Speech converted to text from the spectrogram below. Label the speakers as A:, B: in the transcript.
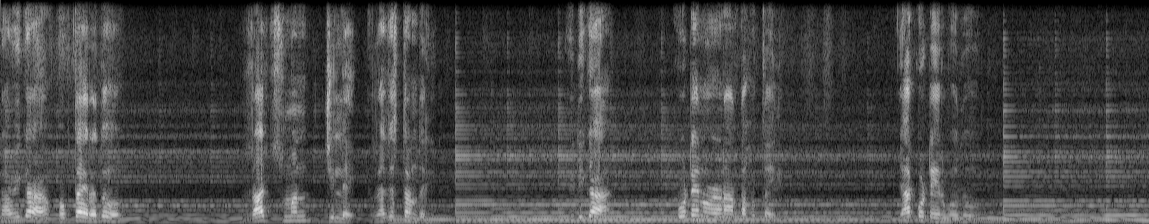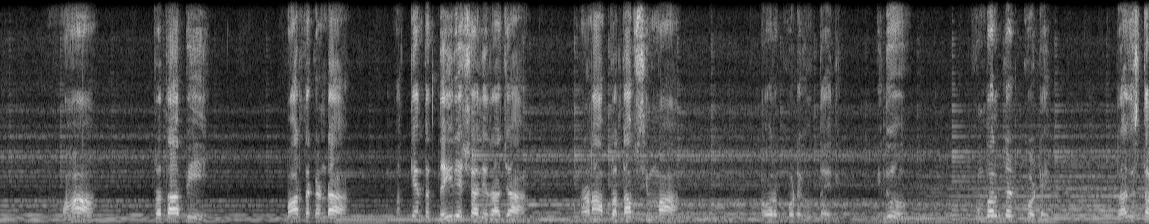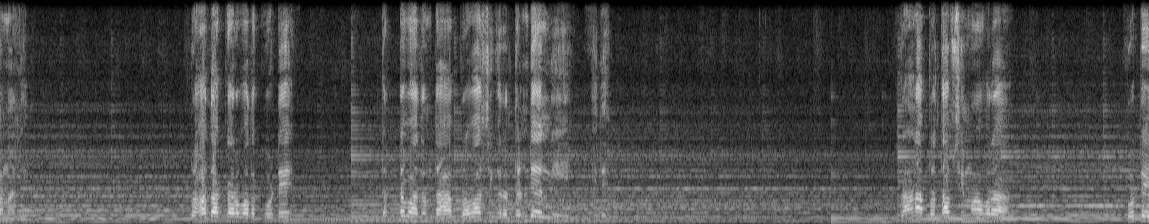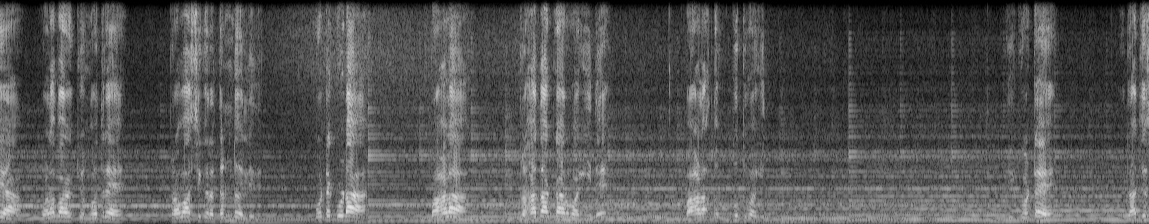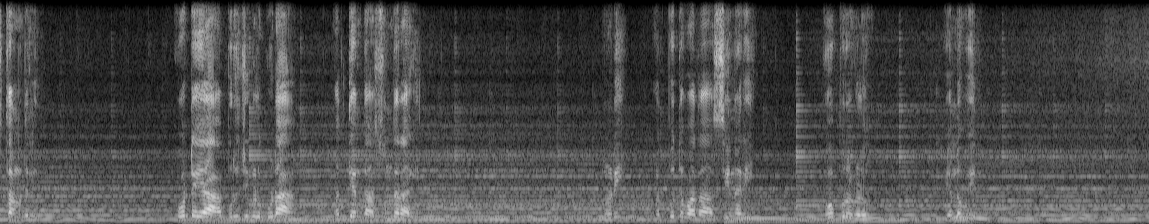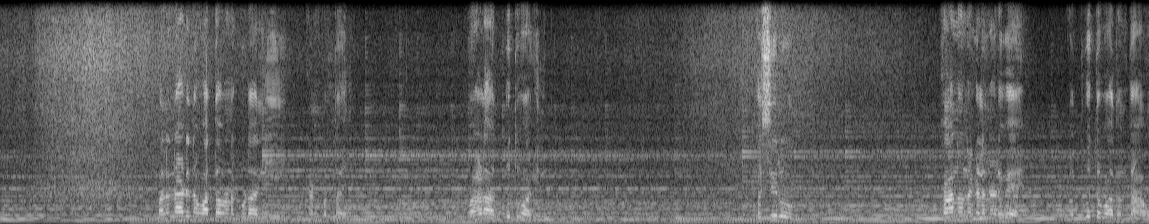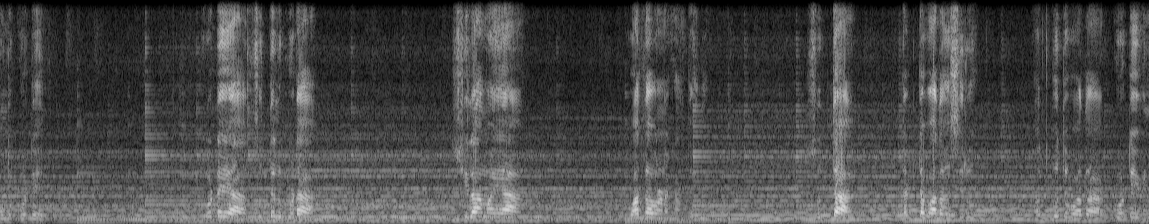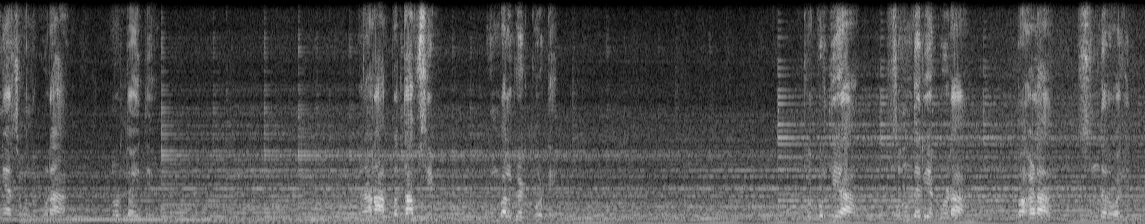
A: ನಾವೀಗ ಹೋಗ್ತಾ ಇರೋದು ರಾಜ್ಮಂಡ್ ಜಿಲ್ಲೆ, ರಾಜಸ್ಥಾನದಲ್ಲಿ. ಇದೀಗ ಕೋಟೆ ನೋಡೋಣ ಅಂತ ಹೋಗ್ತಾ ಇದ್ದೀವಿ ಯಾರ ಕೋಟೆ ಇರ್ಬೋದು? ಮಹಾ ಪ್ರತಾಪಿ ಭಾರತ ಕಂಡ ಅತ್ಯಂತ ಧೈರ್ಯಶಾಲಿ ರಾಜ ರಾಣಾ ಪ್ರತಾಪ್ ಸಿಂಹ ಅವರ ಕೋಟೆಗೆ ಹೋಗ್ತಾ ಇದ್ದೀವಿ ಇದು ಕುಂಬಲ್ಗಢ್ ಕೋಟೆ ರಾಜಸ್ಥಾನಲ್ಲಿ ಬೃಹದಾಕಾರವಾದ ಕೋಟೆ, ದಟ್ಟವಾದಂತಹ ಪ್ರವಾಸಿಗರ ದಂಡೆಯಲ್ಲಿ ಇದೆ. ರಾಣಾ ಪ್ರತಾಪ್ ಸಿಂಹ ಅವರ ಕೋಟೆಯ ಒಳಭಾಗಕ್ಕೆ ಹೋದರೆ ಪ್ರವಾಸಿಗರ ದಂಡು ಅಲ್ಲಿದೆ ಕೋಟೆ ಕೂಡ ಬಹಳ ಬೃಹದಾಕಾರವಾಗಿದೆ ಬಹಳ ಅದ್ಭುತವಾಗಿದೆ. ಈ ಕೋಟೆ ರಾಜಸ್ಥಾನದಲ್ಲಿದೆ. ಕೋಟೆಯ ಬುರುಜುಗಳು ಕೂಡ ಅತ್ಯಂತ ಸುಂದರ ಆಗಿದೆ ನೋಡಿ, ಅದ್ಭುತವಾದ ಸೀನರಿ, ಗೋಪುರಗಳು ಎಲ್ಲವೂ ಇದೆ. ಮಲೆನಾಡಿನ ವಾತಾವರಣ ಕೂಡ ಅಲ್ಲಿ ಕಂಡುಬರ್ತಾ ಇದೆ. ಬಹಳ ಅದ್ಭುತವಾಗಿದೆ. ಹಸಿರು ಕಾನನಗಳ ನಡುವೆ ಅದ್ಭುತವಾದಂತಹ ಒಂದು ಕೋಟೆ ಇದೆ ಕೋಟೆಯ ಸುತ್ತಲೂ ಕೂಡ ಶಿಲಾಮಯ ವಾತಾವರಣ ಕಾಣ್ತಾ ಇದೆ. ಸುತ್ತ ದಟ್ಟವಾದ ಹಸಿರು, ಅದ್ಭುತವಾದ ಕೋಟೆ ವಿನ್ಯಾಸವನ್ನು ಕೂಡ ನೋಡ್ತಾ ಇದ್ದೇವೆ. ರಾಣಾ ಪ್ರತಾಪ್ ಸಿಂಗ್ ಕುಂಬಲ್ಗಢ್ ಕೋಟೆ. ಪ್ರಕೃತಿಯ ಸೌಂದರ್ಯ ಕೂಡ ಬಹಳ ಸುಂದರವಾಗಿದೆ.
